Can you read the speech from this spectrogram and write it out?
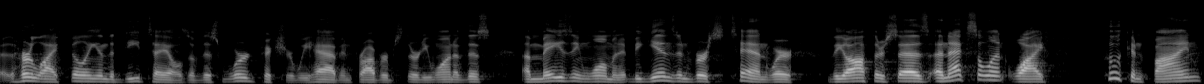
uh, her life filling in the details of this word picture we have in Proverbs 31 of this amazing woman. It begins in verse 10 where the author says, "An excellent wife who can find?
